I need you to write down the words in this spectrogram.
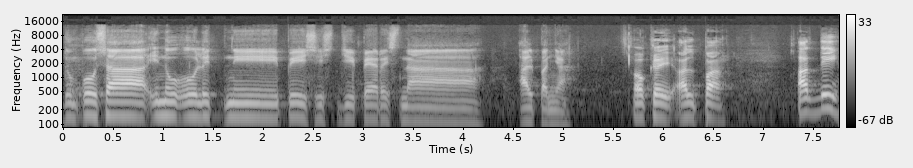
Doon po sa inuulit ni Paces G. Perez na alpa niya. Okay, Alpha. RD,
